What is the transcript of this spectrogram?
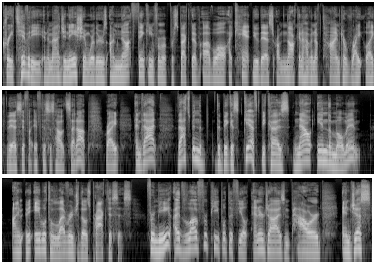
creativity and imagination where there's I'm not thinking from a perspective of well I can't do this or I'm not going to have enough time to write like this if if this is how it's set up right? And that that's been the the biggest gift because now in the moment I'm able to leverage those practices. For me I'd love for people to feel energized empowered and just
